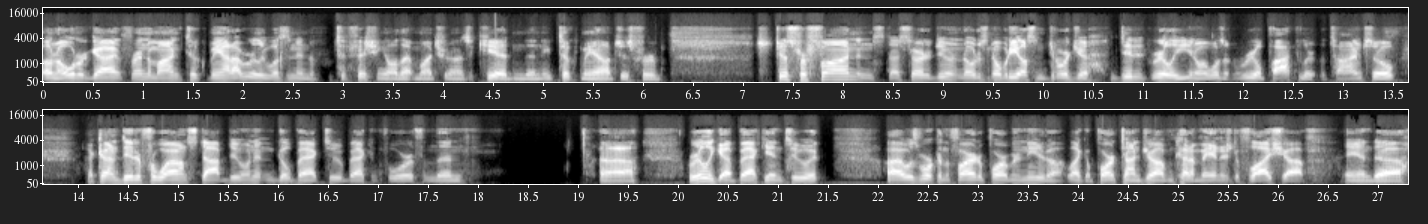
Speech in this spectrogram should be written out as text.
an older guy, a friend of mine, took me out. I really wasn't into to fishing all that much when I was a kid, and then he took me out just for just for fun. And I started doing it. Noticed nobody else in Georgia did it. Really, you know, it wasn't real popular at the time, so I kind of did it for a while and stopped doing it and go back to it, back and forth, and then uh, really got back into it. I was working the fire department and needed a like a part time job and kind of managed a fly shop and. uh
